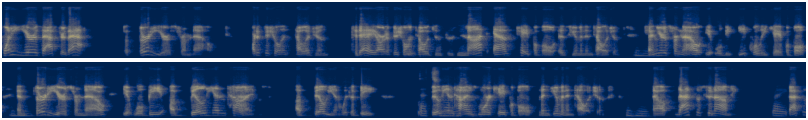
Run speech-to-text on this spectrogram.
20 years after that, so 30 years from now, artificial intelligence today, artificial intelligence is not as capable as human intelligence. Mm-hmm. 10 years from now, it will be equally capable. Mm-hmm. And 30 years from now, it will be a billion times, a billion with a B, that's billion amazing. times more capable than human intelligence. Mm-hmm. Now, that's a tsunami. Right. That's a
